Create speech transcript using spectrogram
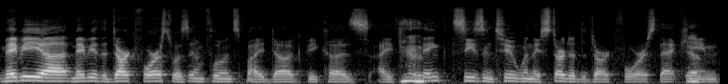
Maybe uh, maybe the Dark Forest was influenced by Doug because I think season two when they started the Dark Forest that Yep. came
